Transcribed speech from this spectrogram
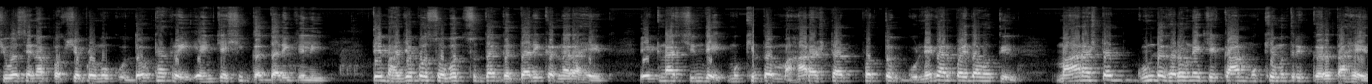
शिवसेना पक्षप्रमुख उद्धव ठाकरे यांच्याशी गद्दारी केली. ते भाजप सोबत सुद्धा गद्दारी करणार आहेत. एकनाथ शिंदे मुख्यतः महाराष्ट्रात फक्त गुन्हेगार पैदा होतील. महाराष्ट्रात गुंड घडवण्याचे काम मुख्यमंत्री करत आहेत.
